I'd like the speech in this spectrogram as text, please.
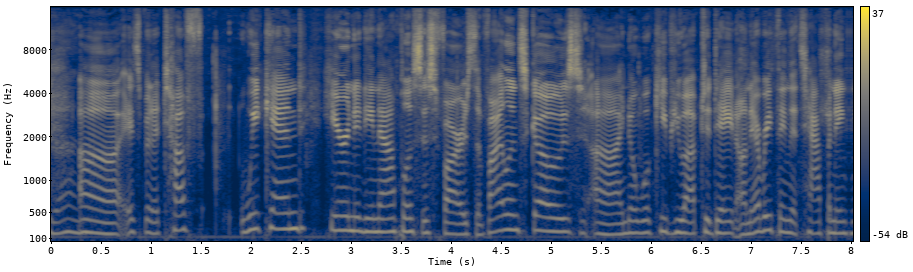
Yes. Uh, it's been a tough weekend here in Indianapolis as far as the violence goes. Uh, I know we'll keep you up to date on everything that's happening.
